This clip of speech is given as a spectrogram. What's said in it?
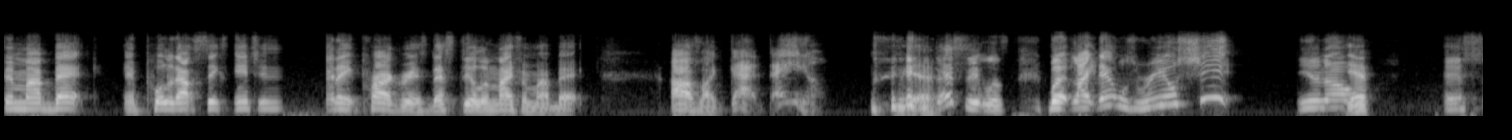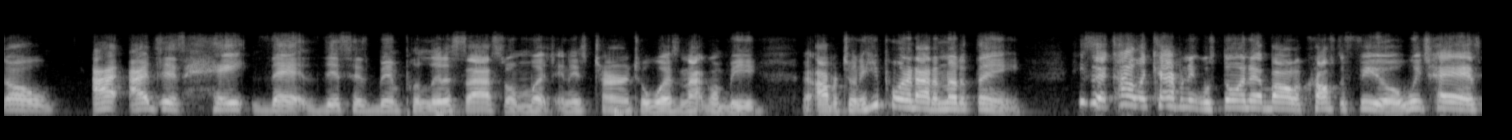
in my back and pull it out six inches, that ain't progress. That's still a knife in my back. I was like, God damn. Yeah. that shit was, but like that was real shit, you know? Yeah. And so I, I just hate that this has been politicized so much and it's turned to what's not going to be an opportunity. He pointed out another thing. He said Colin Kaepernick was throwing that ball across the field, which has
